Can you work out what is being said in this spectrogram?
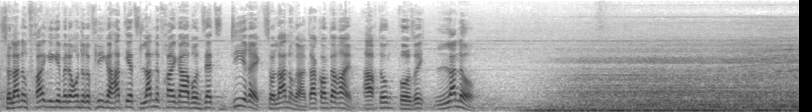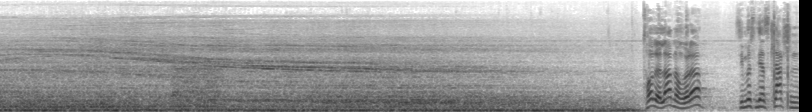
Zur Landung freigegeben, der untere Flieger hat jetzt Landefreigabe und setzt direkt zur Landung an. Da kommt er rein. Achtung, Vorsicht, Landung. Tolle Landung, oder? Sie müssen jetzt klatschen.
